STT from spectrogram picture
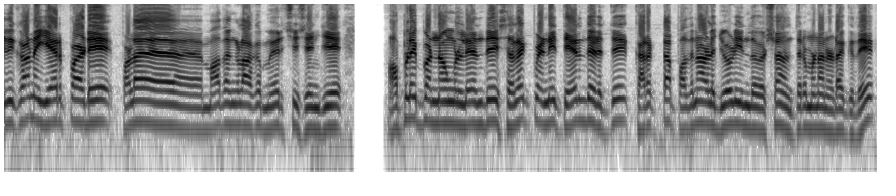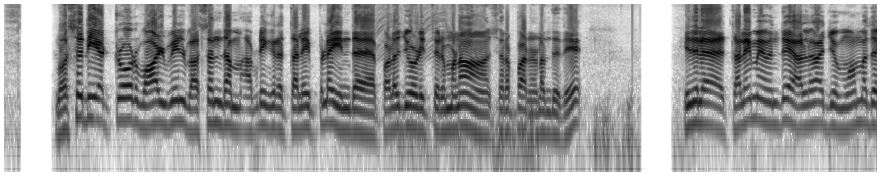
இதுக்கான ஏற்பாடு பல மாதங்களாக முயற்சி செஞ்சு அப்ளை பண்ணவங்கள்லேருந்து செலக்ட் பண்ணி தேர்ந்தெடுத்து கரெக்டாக பதினாலு ஜோடி இந்த வருஷம் திருமணம் நடக்குது. வசதியற்றோர் வாழ்வில் வசந்தம் அப்படிங்கிற தலைப்பில் இந்த பல ஜோடி திருமணம் சிறப்பாக நடந்தது. இதில் தலைமை வந்து அல்ஹாஜ் முகமது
